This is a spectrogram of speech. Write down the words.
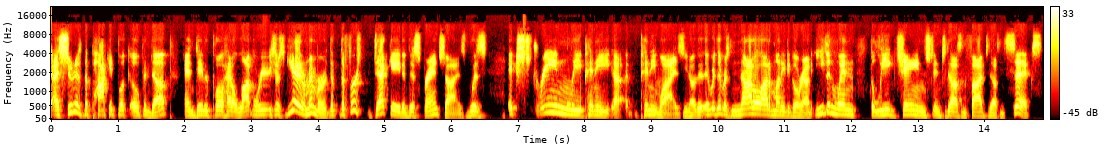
as soon as the pocketbook opened up and David Poile had a lot more resources, you got to remember the, the first decade of this franchise was extremely penny uh, penny wise. You know, there, there was not a lot of money to go around. Even when the league changed in 2005, 2006,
